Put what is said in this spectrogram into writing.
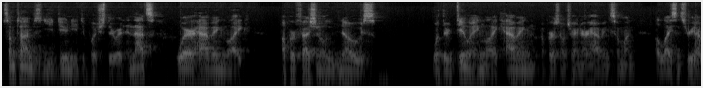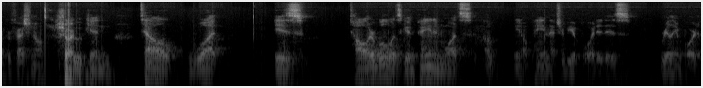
sometimes you do need to push through it, and that's where having like a professional who knows what they're doing, like having a personal trainer, or having someone a licensed rehab professional Sure. who can tell what is tolerable, what's good pain, and what's a, you know pain that should be avoided is really important.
